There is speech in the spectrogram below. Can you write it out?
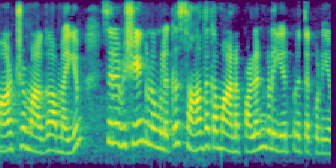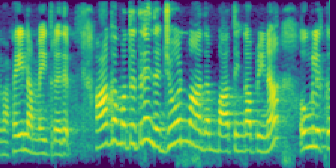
மாற்றமாக அமையும். சில விஷயங்கள் உங்களுக்கு சாதகமான பலன்களை ஏற்படுத்தக்கூடிய வகையில் அமைகிறது. ஆக மொத்தத்தில் இந்த ஜூன் மாதம் பார்த்தீங்க அப்படின்னா உங்களுக்கு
